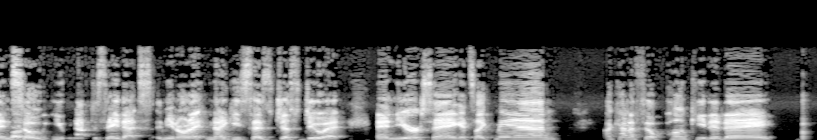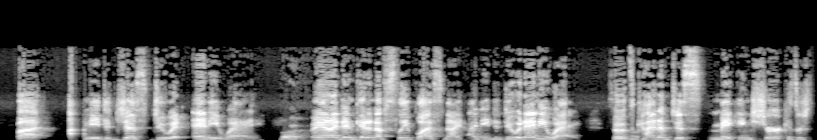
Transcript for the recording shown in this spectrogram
And right. so you have to say that's, you know, Nike says just do it. And you're saying it's like, man, I kind of feel punky today, but need to just do it anyway. Right. Man, I didn't get enough sleep last night. I need to do it anyway. So it's right. kind of just making sure because there's.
